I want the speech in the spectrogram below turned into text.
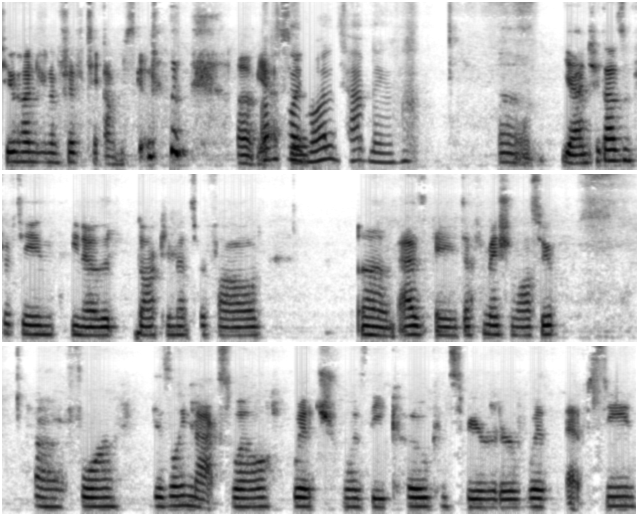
215. I'm just kidding. um, yeah, so, like, what is happening? Um, yeah, in 2015, you know, the documents were filed um, as a defamation lawsuit uh, for Ghislaine Maxwell, which was the co conspirator with Epstein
